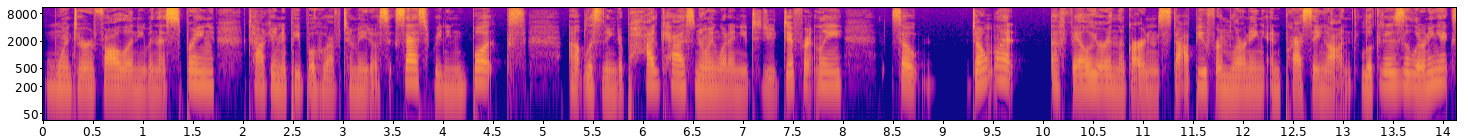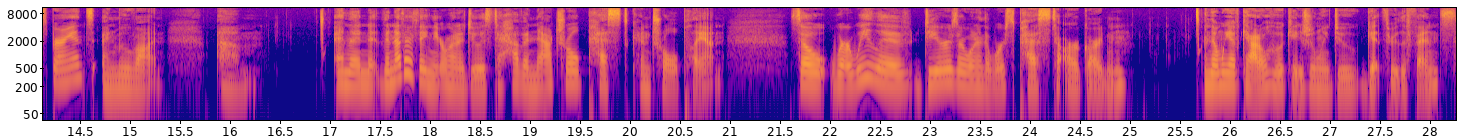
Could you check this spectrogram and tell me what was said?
winter, and fall, and even this spring, talking to people who have tomato success, reading books, uh, listening to podcasts, knowing what I need to do differently. So don't let a failure in the garden stop you from learning and pressing on. Look at it as a learning experience and move on. Um, and then the another thing that you're going to do is to have a natural pest control plan. So, where we live, deers are one of the worst pests to our garden. And then we have cattle who occasionally do get through the fence.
